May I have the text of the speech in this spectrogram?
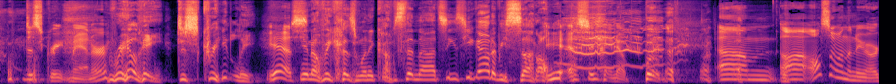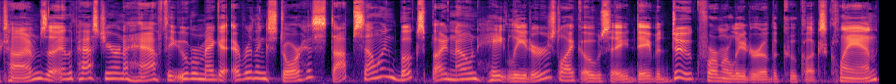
discreet manner. Really? Discreetly. Yes. You know, because when it comes to Nazis, you got to be subtle. Yes, you know, boom. Um, uh, also in the New York Times, uh, in the past year and a half, the Uber Mega Everything store has stopped selling books by known hate leaders like, oh, say, David Duke, former leader of the Ku Klux Klan,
